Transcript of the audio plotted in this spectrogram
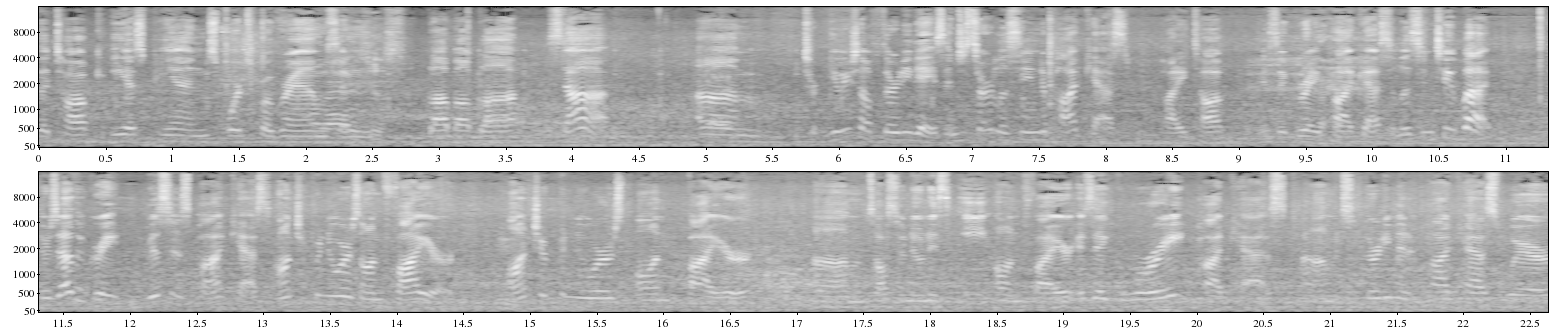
the talk ESPN sports programs and just- blah blah blah. Stop. Um, give yourself 30 days and just start listening to podcasts. Potty Talk is a great podcast to listen to, but there's other great business podcasts. Entrepreneurs on Fire. Entrepreneurs on Fire. Um, it's also known as E on Fire. is a great podcast. Um, it's a 30 minute podcast where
